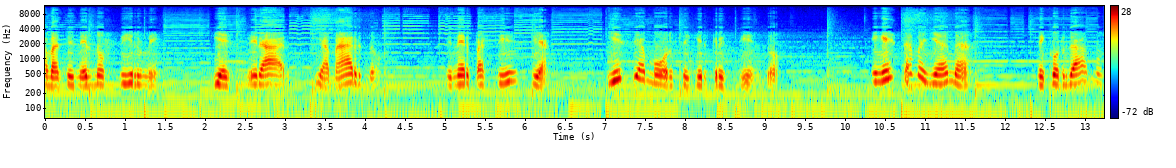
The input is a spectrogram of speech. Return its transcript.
a mantenernos firmes y a esperar y amarnos, tener paciencia y ese amor seguir creciendo. En esta mañana recordamos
